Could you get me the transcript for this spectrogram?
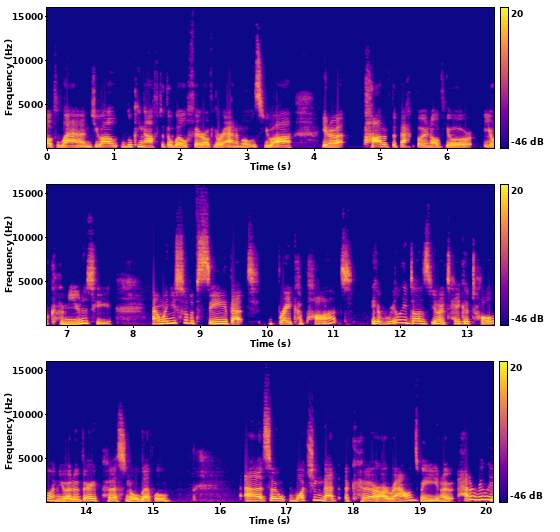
of land. You are looking after the welfare of your animals. You are, you know, part of the backbone of your your community. And when you sort of see that break apart, it really does, you know, take a toll on you at a very personal level. Uh, so watching that occur around me, you know, had a really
